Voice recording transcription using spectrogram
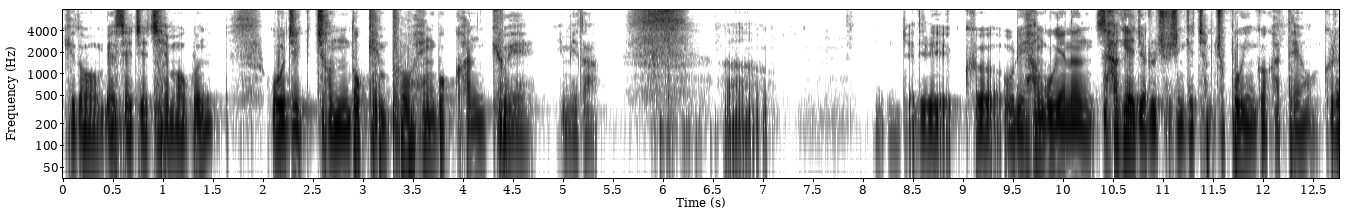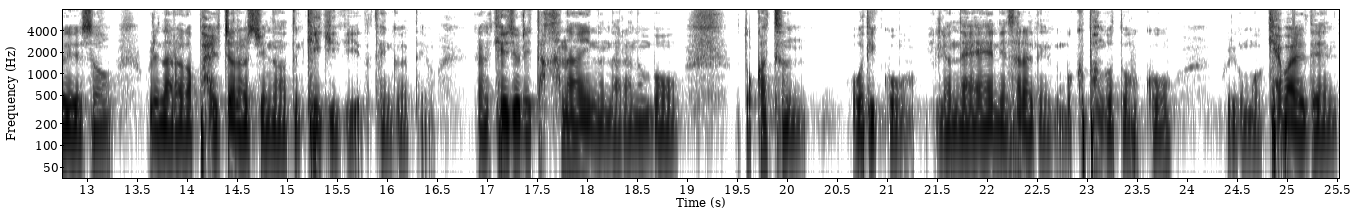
기도 메시지 제목은 오직 전도 캠프로 행복한 교회입니다. 저희들이 그 우리 한국에는 사계절을 주신 게 참 축복인 것 같아요. 그래서 우리나라가 발전할 수 있는 어떤 계기가 된것 같아요. 그러니까 계절이 딱 하나 있는 나라는 뭐 똑같은 옷 입고 1년 내내 살아야 되는 뭐 급한 것도 없고 그리고 뭐 개발된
